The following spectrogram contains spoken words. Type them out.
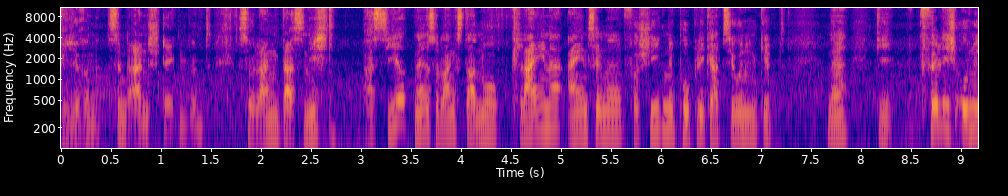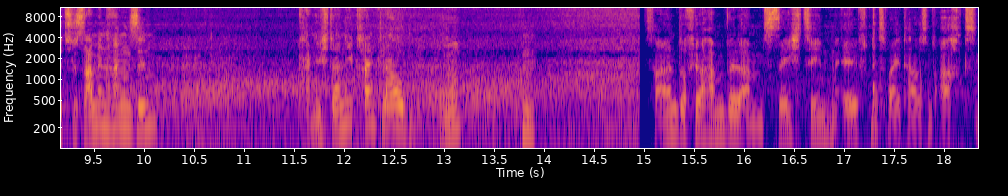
Viren sind ansteckend. Und solange das nicht passiert, ne, solange es da nur kleine, einzelne, verschiedene Publikationen gibt, ne, die völlig ohne Zusammenhang sind, kann ich da nicht dran glauben. Ne? Hm. Zahlen dafür haben wir am 16.11.2018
